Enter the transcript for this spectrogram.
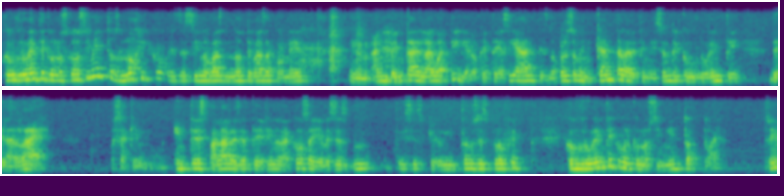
Congruente con los conocimientos, lógico, es decir, no, vas, no te vas a poner em, a inventar el agua tibia, lo que te decía antes, ¿no? Por eso me encanta la definición de congruente de la RAE. O sea, que en, tres palabras ya te define la cosa y a veces mm, te dices, pero entonces, profe, congruente con el conocimiento actual, ¿sí?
